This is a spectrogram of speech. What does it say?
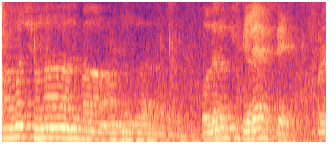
আমার সোনার বাংলা ও যেন কি ফেলে আসছে? ওটা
